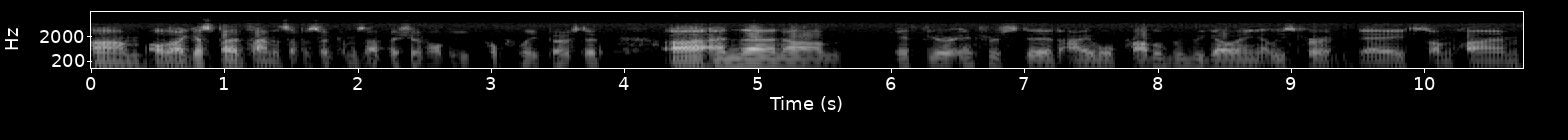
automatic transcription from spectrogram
Um, although I guess by the time this episode comes out, they should all be hopefully posted. Uh, and then um, if you're interested, I will probably be going at least for a day sometime.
